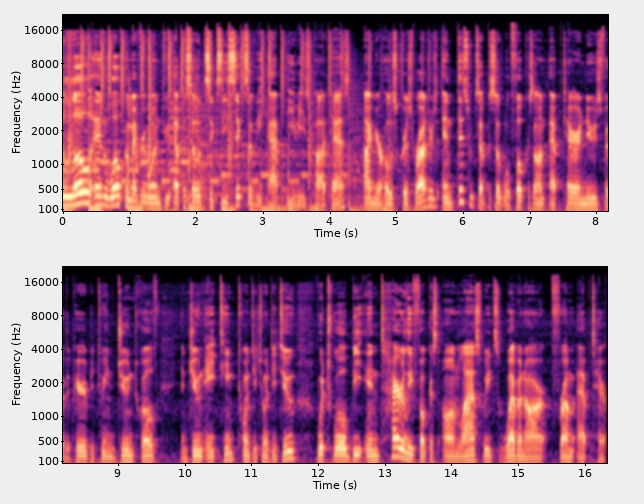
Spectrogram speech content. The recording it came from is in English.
Hello and welcome everyone to episode 66 of the App EVs podcast. I'm your host Chris Rogers, and this week's episode will focus on Aptera news for the period between June 12th and June 18th, 2022, which will be entirely focused on last week's webinar from Aptera.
